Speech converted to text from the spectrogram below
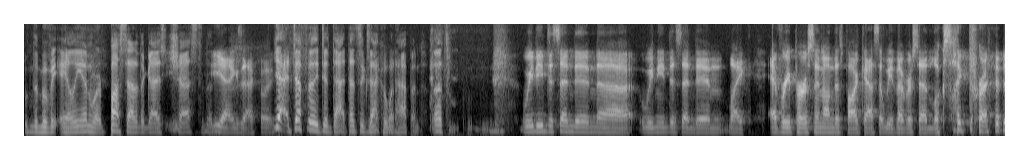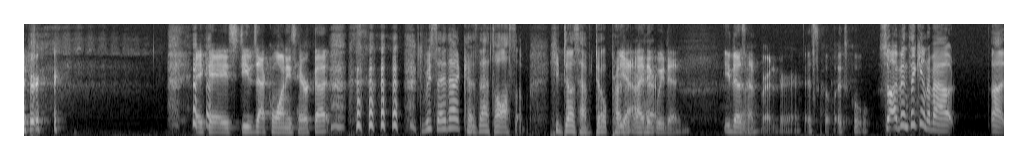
the movie Alien where it busts out of the guy's chest. And then... Yeah, exactly. Yeah, it definitely did that. That's exactly what happened. That's We need to send in. uh We need to send in like every person on this podcast that we've ever said looks like Predator. AKA Steve Zakuani's haircut. Did we say that? Because that's awesome. He does have dope predator. yeah, I hair. think we did. He does Yeah. have Predator hair. It's cool. It's cool. So I've been thinking about uh,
